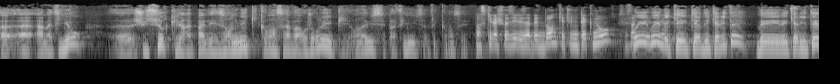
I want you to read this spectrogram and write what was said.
euh, à, à Matignon. Euh, je suis sûr qu'il n'aurait pas les ennuis qu'il commence à avoir aujourd'hui. Et puis, à mon avis, c'est pas fini, ça ne fait que commencer. Parce qu'il a choisi Elisabeth Borne, qui est une techno, c'est ça Oui, oui, mais qui, qui a des qualités. Mais les qualités,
